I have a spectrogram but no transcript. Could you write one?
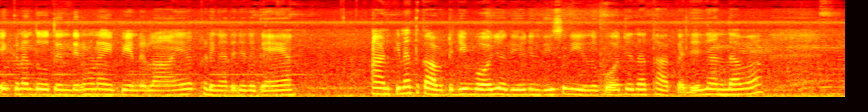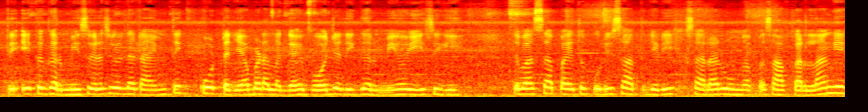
ਇੱਕ ਨਾ ਦੋ ਤਿੰਨ ਦਿਨ ਹੁਣ ਅਸੀਂ ਪਿੰਡ ਲਾਏ ਰੱਖੜੀਆਂ ਤੇ ਜਦੋਂ ਗਏ ਆ। ਆਣ ਕੇ ਨਾ ਥਕਾਵਟ ਜੀ ਬਹੁਤ ਜ਼ਿਆਦਾ ਹੋ ਜਾਂਦੀ, ਸਰੀਰ ਨੂੰ ਬਹੁਤ ਜ਼ਿਆਦਾ ਥੱਕ ਜੇ ਜਾਂਦਾ ਵਾ। ਤੇ ਇੱਕ ਗਰਮੀ ਸਵੇਰੇ ਸਵੇਰੇ ਦਾ ਟਾਈਮ ਤੇ ਘੁੱਟ ਜਿਹਾ ਬੜਾ ਲੱਗਾ ਸੀ, ਬਹੁਤ ਜ਼ਿਆਦਾ ਗਰਮੀ ਹੋਈ ਸੀਗੀ। ਤੇ ਬਸ ਆਪਾਂ ਇਹ ਤੋਂ ਪੂਰੀ ਸੱਤ ਜਿਹੜੀ ਸਾਰਾ ਰੂਮ ਆਪਾਂ ਸਾਫ਼ ਕਰ ਲਾਂਗੇ।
